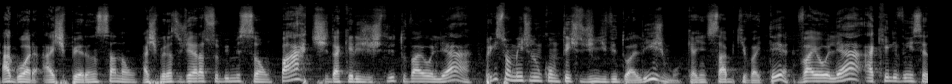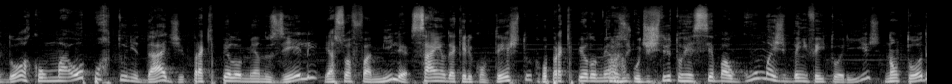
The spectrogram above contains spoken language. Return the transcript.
Agora, a esperança não. A esperança gera submissão. Parte daquele distrito vai olhar, principalmente num contexto de individualismo, que a gente sabe que vai ter, vai olhar aquele vencedor como uma oportunidade para que pelo menos ele e a sua família saiam daquele contexto, ou para que pelo menos Aham. o distrito receba algumas benfeitorias, não todas,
